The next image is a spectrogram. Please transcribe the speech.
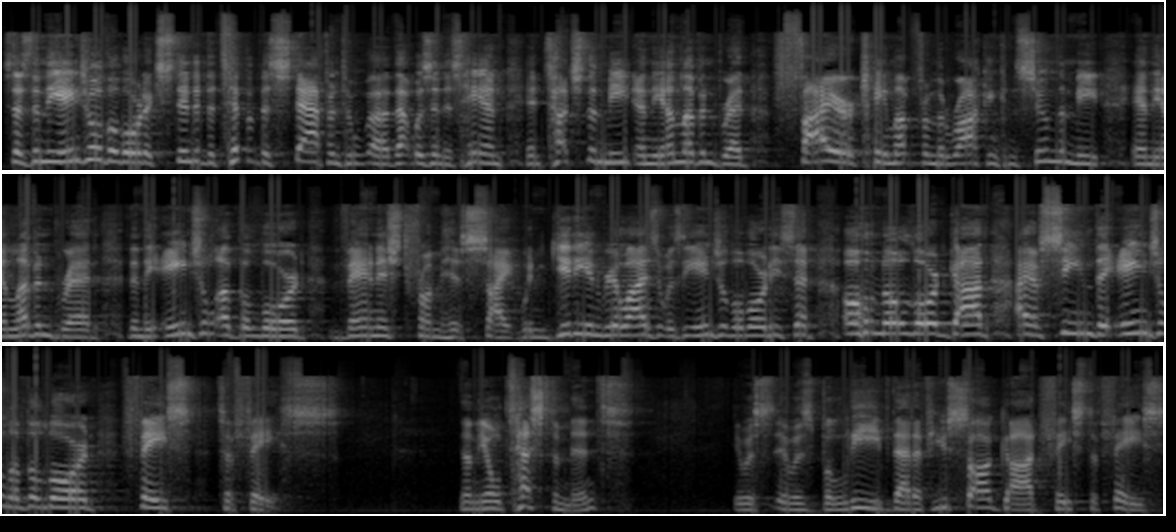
says then the angel of the lord extended the tip of his staff into, uh, that was in his hand and touched the meat and the unleavened bread. Fire came up from the rock and consumed the meat and the unleavened bread. Then the angel of the lord vanished from his sight. When gideon realized it was the angel of the lord he said oh no lord god i have seen the angel of the lord face to face. Now in the old testament it was, it was believed that if you saw god face to face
